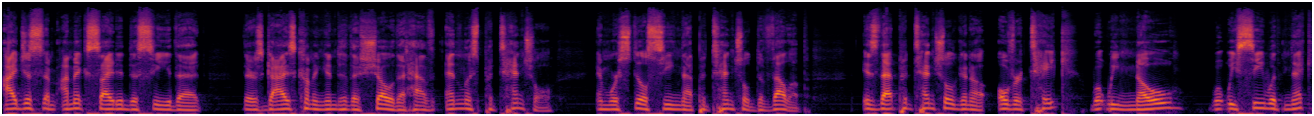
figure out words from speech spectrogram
I just am I'm excited to see that there's guys coming into this show that have endless potential, and we're still seeing that potential develop. Is that potential going to overtake what we know? What we see with Nick,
